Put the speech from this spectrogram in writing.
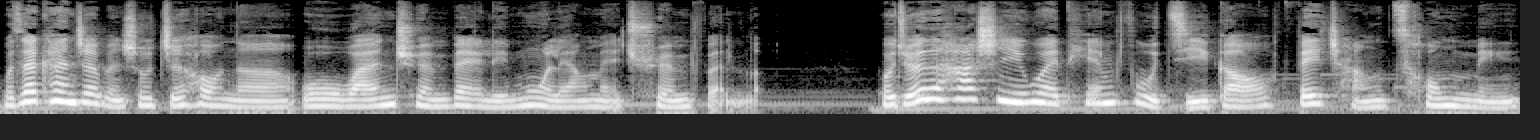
我在看这本书之后呢，我完全被铃木良美圈粉了。我觉得她是一位天赋极高、非常聪明、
